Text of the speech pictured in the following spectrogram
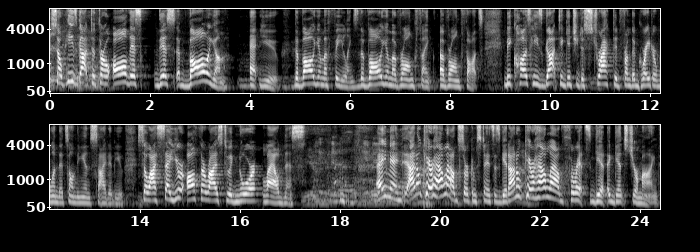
So he's got to throw all this this volume at you the volume of feelings, the volume of wrong think, of wrong thoughts, because he's got to get you distracted from the greater one that's on the inside of you. So I say you're authorized to ignore loudness. Amen. I don't care how loud circumstances get. I don't care how loud threats get against your mind.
